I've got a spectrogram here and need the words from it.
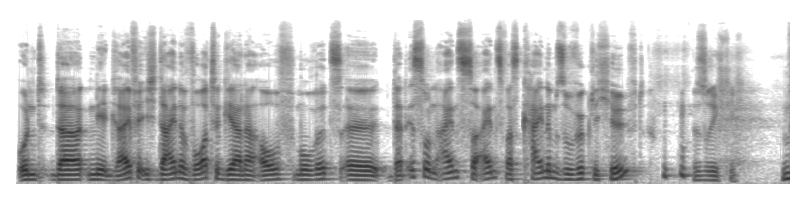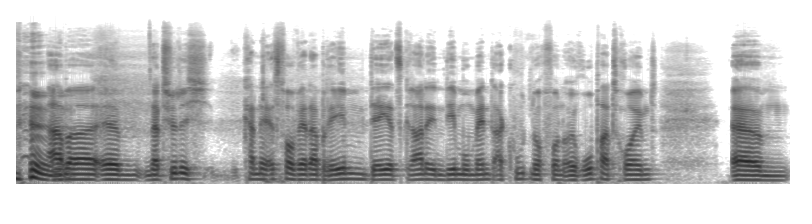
Und da ne, greife ich deine Worte gerne auf, Moritz. Äh, das ist so ein 1 zu 1, was keinem so wirklich hilft. Das ist richtig. Aber ähm, natürlich kann der SV Werder Bremen, der jetzt gerade in dem Moment akut noch von Europa träumt, ähm,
